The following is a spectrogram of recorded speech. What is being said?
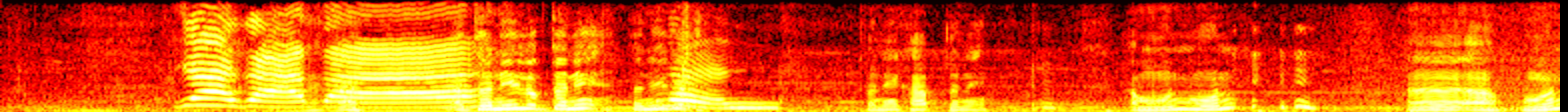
ำย่าจ๋าจ๋าอะตัวนี้ลูกตัวนี้ตัวนี้ด้วยตัวนี้ครับตัวนี้อะหมุนหมุนเอออะหมุน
